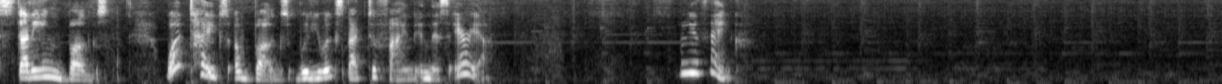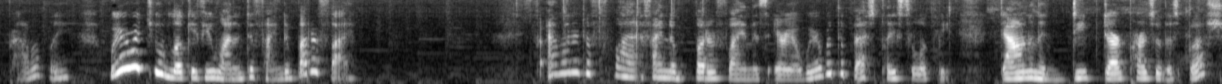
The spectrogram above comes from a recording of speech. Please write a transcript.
Studying bugs. What types of bugs would you expect to find in this area? What do you think? Probably. Where would you look if you wanted to find a butterfly? If I wanted to fly, find a butterfly in this area, where would the best place to look be? Down in the deep, dark parts of this bush?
